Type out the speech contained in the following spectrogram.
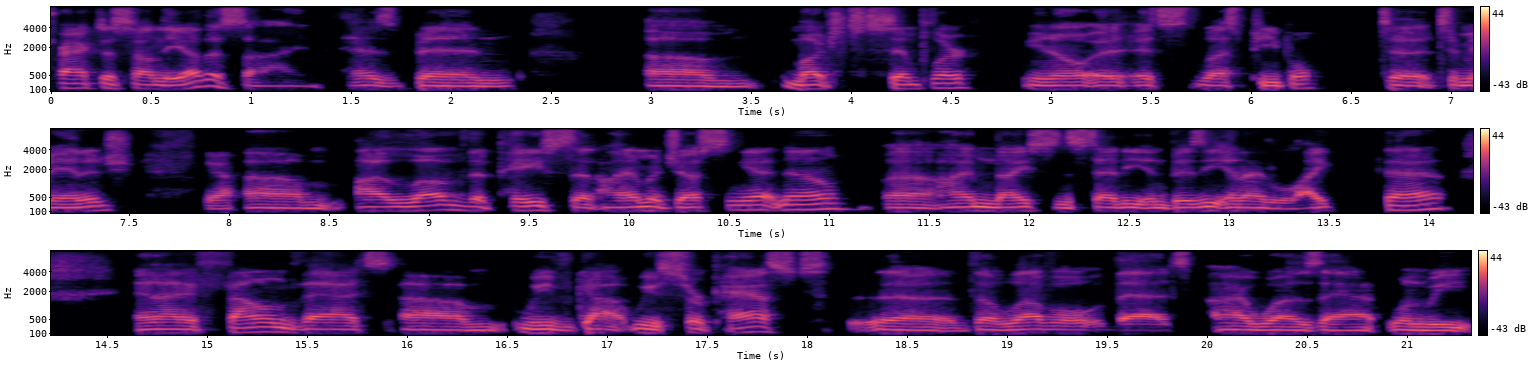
practice on the other side has been um, much simpler. You know, it, it's less people to to manage. Yeah. Um, I love the pace that I'm adjusting at now. Uh, I'm nice and steady and busy, and I like that. And I found that um, we've got we've surpassed the the level that I was at when we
